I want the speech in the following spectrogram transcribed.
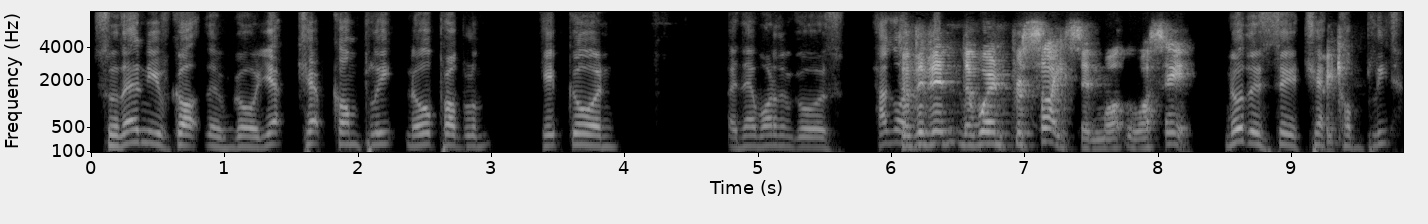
So then you've got them going, yep, check complete, no problem, keep going. And then one of them goes, hang So they didn't. They weren't precise in what they were saying. no, they say check Like- complete.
